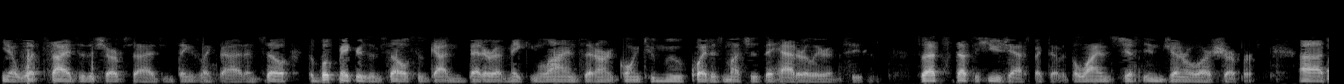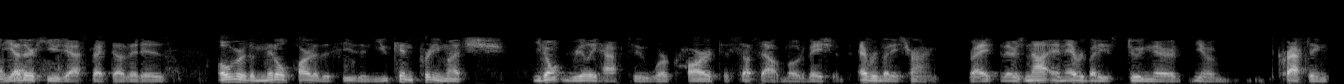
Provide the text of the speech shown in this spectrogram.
you know what sides are the sharp sides and things like that. And so the bookmakers themselves have gotten better at making lines that aren't going to move quite as much as they had earlier in the season so that's that's a huge aspect of it. The lines just in general are sharper. Uh, okay. The other huge aspect of it is over the middle part of the season, you can pretty much you don't really have to work hard to suss out motivations. Everybody's trying, right? There's not, and everybody's doing their, you know, crafting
